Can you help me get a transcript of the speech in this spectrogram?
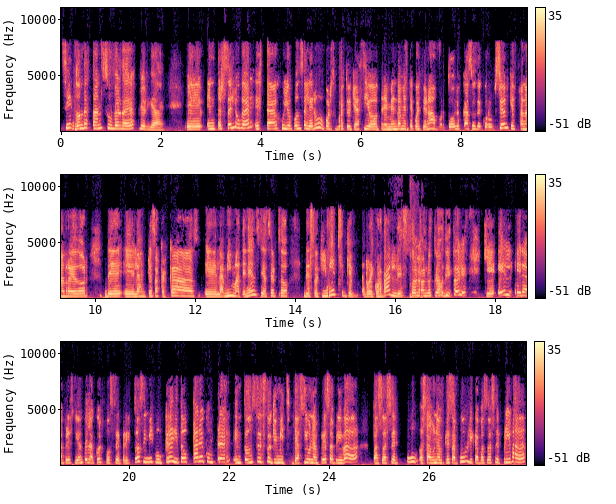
¿sí? dónde están sus verdaderas prioridades. Eh, en tercer lugar está Julio Ponce Lerú, por supuesto que ha sido tremendamente cuestionado por todos los casos de corrupción que están alrededor de eh, las empresas cascadas, eh, la misma tenencia, ¿cierto?, de Soquimich, que recordarles solo a nuestros auditores que él era presidente de la Corpo, se prestó a sí mismo un crédito para comprar entonces Soquimich, y así una empresa privada pasó a ser, o sea, una empresa pública pasó a ser privada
